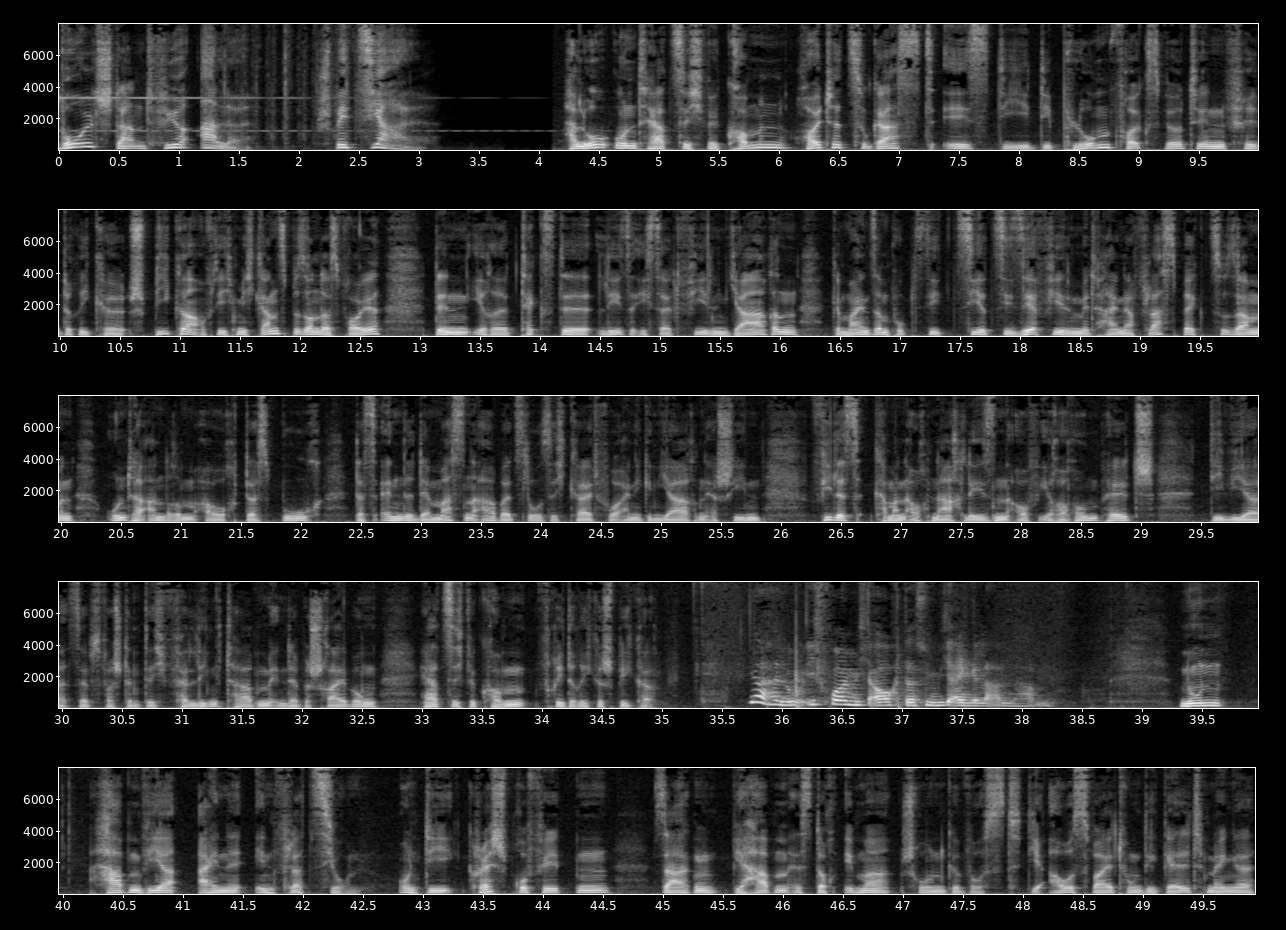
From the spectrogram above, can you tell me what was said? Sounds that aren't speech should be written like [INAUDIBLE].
Wohlstand für alle. Spezial. Hallo und herzlich willkommen. Heute zu Gast ist die Diplom-Volkswirtin Friederike Spieker, auf die ich mich ganz besonders freue, denn ihre Texte lese ich seit vielen Jahren. Gemeinsam publiziert sie sehr viel mit Heiner Flassbeck zusammen, unter anderem auch das Buch Das Ende der Massenarbeitslosigkeit vor einigen Jahren erschienen. Vieles kann man auch nachlesen auf ihrer Homepage die wir selbstverständlich verlinkt haben in der Beschreibung. Herzlich willkommen, Friederike Spieker. Ja, hallo, ich freue mich auch, dass Sie mich eingeladen haben. Nun haben wir eine Inflation und die Crash-Propheten sagen, wir haben es doch immer schon gewusst. Die Ausweitung der Geldmenge,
